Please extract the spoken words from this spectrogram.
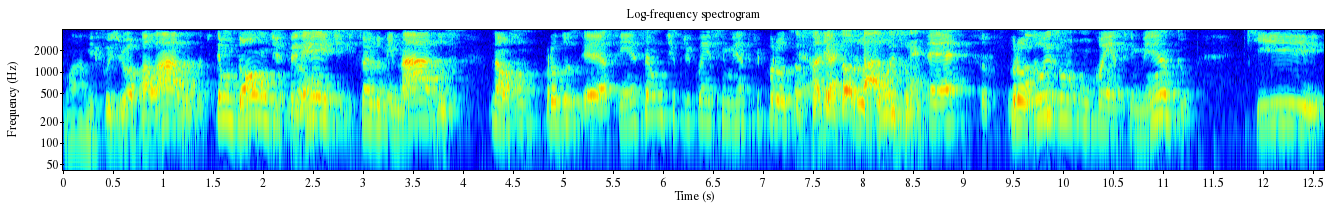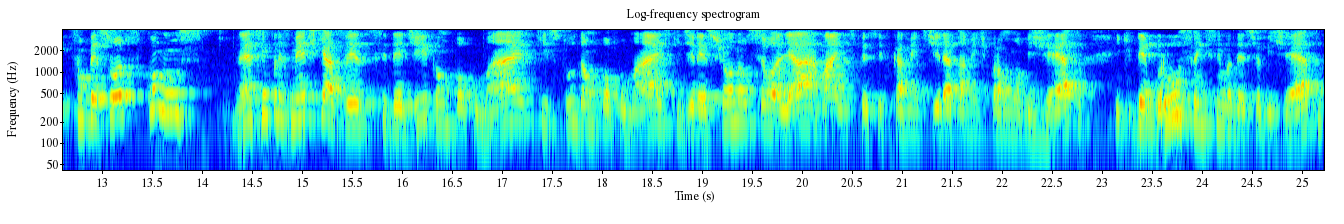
uma, me fugiu a palavra, que tem um dom diferente, que são iluminados. Não, são produz, é, a ciência é um tipo de conhecimento que produ, aliás, produz, um, né? é, produz um, um, conhecimento que são pessoas comuns, né? simplesmente que às vezes se dedicam um pouco mais, que estudam um pouco mais, que direcionam o seu olhar mais especificamente diretamente para um objeto e que debruça em cima desse objeto,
